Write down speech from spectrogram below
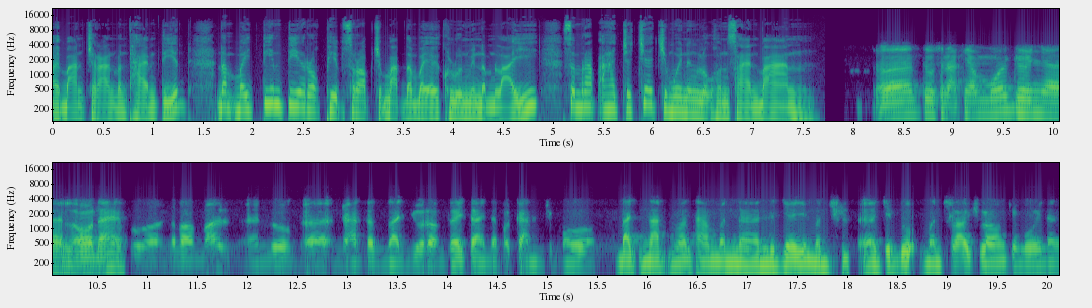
ឲ្យបានច្រើនបន្ថែមទៀតដើម្បីទាមទាររកភាពស្របច្បាប់ដើម្បីឲ្យខ្លួនមានតម្លៃសម្រាប់អាចជជែកជាមួយនឹងលោកហ៊ុនសែនបានអឺទស្សនៈខ្ញុំមួយឃើញល្អដែរព្រោះ កន្លងមកលោកគេហៅថាសម្ដេចយុរដ្ឋមន្ត្រីតែតែប្រកាន់ជាមួយដាច់ណាត់មកថាមិននិយាយមិនជាលក់មិនឆ្លើយឆ្លងជាមួយនឹង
